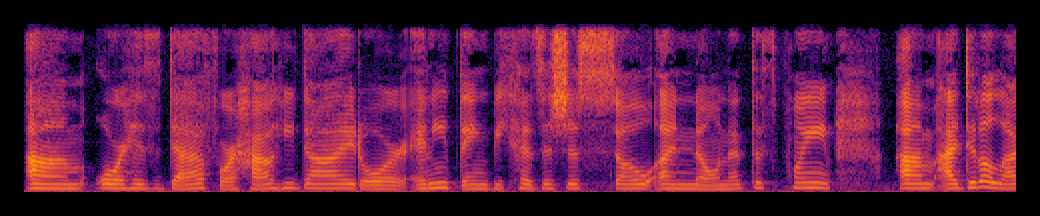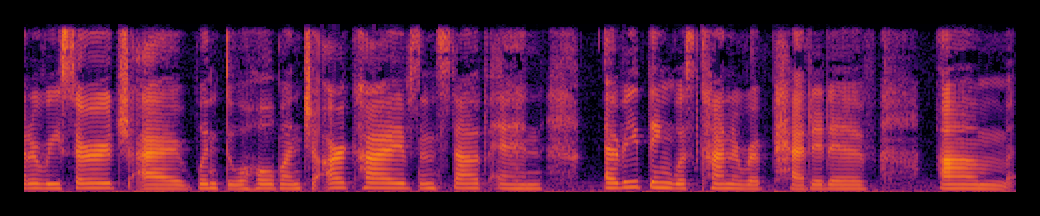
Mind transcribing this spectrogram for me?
Um, or his death, or how he died, or anything, because it's just so unknown at this point. Um, I did a lot of research. I went through a whole bunch of archives and stuff, and everything was kind of repetitive. Um,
